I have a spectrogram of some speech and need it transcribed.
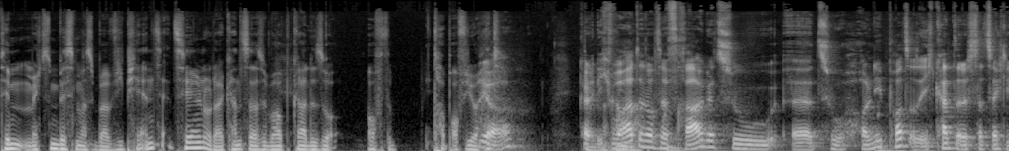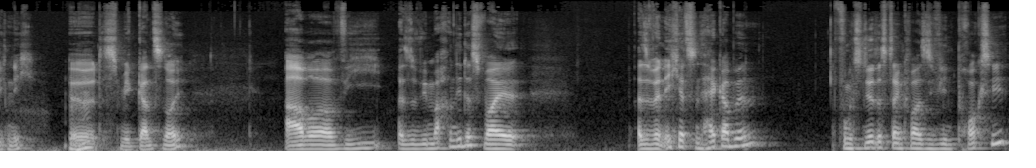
Tim, möchtest du ein bisschen was über VPNs erzählen oder kannst du das überhaupt gerade so off the top of your head? Ja, kann, ich hatte noch eine Frage zu, äh, zu Honeypots. Also ich kannte das tatsächlich nicht. Äh, mhm. Äh, das ist mir ganz neu. Aber wie, also wie machen die das? Weil, also wenn ich jetzt ein Hacker bin funktioniert das dann quasi wie ein Proxy,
